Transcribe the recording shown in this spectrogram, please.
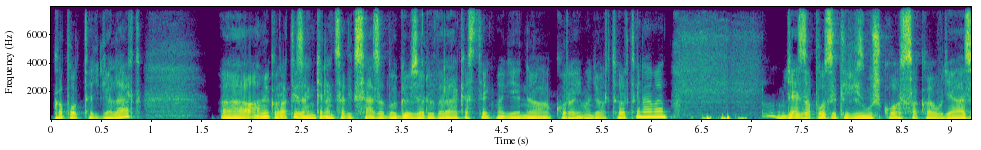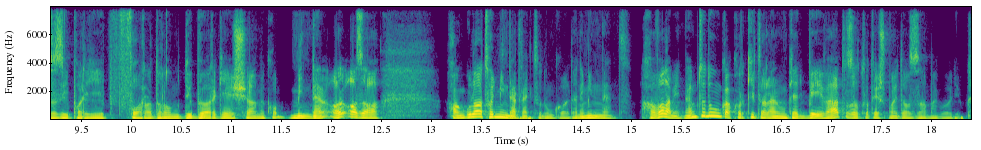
kapott egy gelert, amikor a 19. században gőzerővel elkezdték megírni a korai magyar történelmet, ugye ez a pozitivizmus korszaka, ugye ez az ipari forradalom dübörgése, amikor minden, az a hangulat, hogy mindent meg tudunk oldani, mindent. Ha valamit nem tudunk, akkor kitalálunk egy B változatot, és majd azzal megoldjuk.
